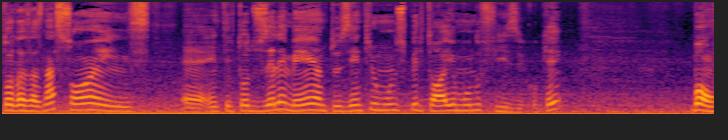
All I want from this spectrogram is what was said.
todas as nações, é, entre todos os elementos, entre o mundo espiritual e o mundo físico, ok? Bom,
